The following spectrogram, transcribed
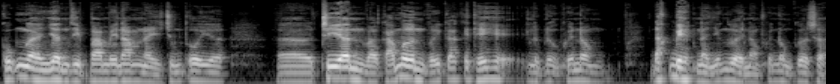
cũng à, nhân dịp 30 năm này chúng tôi uh, tri ân và cảm ơn với các cái thế hệ lực lượng khuyến nông đặc biệt là những người làm khuyến nông cơ sở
